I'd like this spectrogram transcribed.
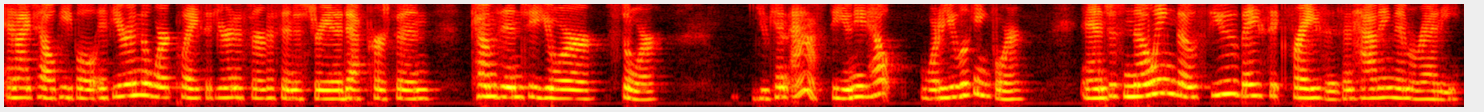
And I tell people if you're in the workplace, if you're in a service industry and a deaf person comes into your store, you can ask, Do you need help? What are you looking for? And just knowing those few basic phrases and having them ready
